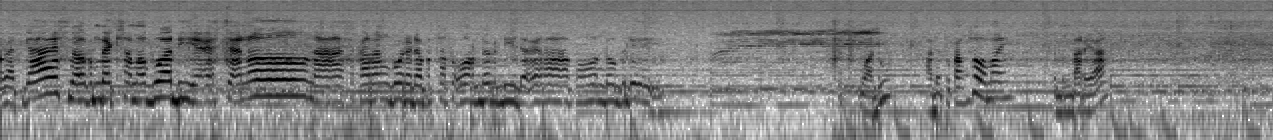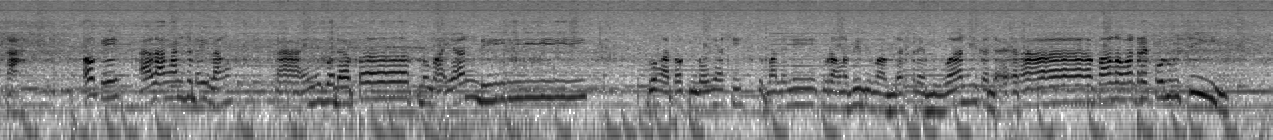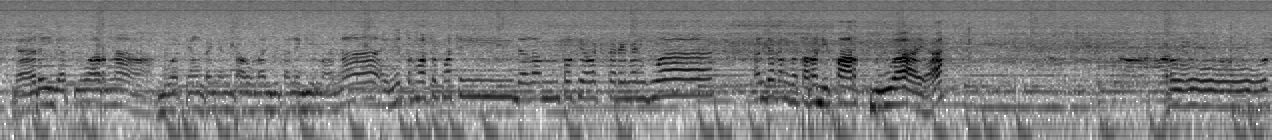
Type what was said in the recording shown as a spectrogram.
Alright guys, welcome back sama gua di YS Channel. Nah, sekarang gua udah dapat satu order di daerah Pondok Gede. Waduh, ada tukang somai. Sebentar ya. Nah, oke, halangan sudah hilang. Nah, ini gua dapet lumayan di gua nggak tahu kilonya sih, cuman ini kurang lebih 15 ribuan ke daerah Pahlawan Revolusi dari Jatiwarna. Buat yang pengen tahu lanjutannya gimana ini termasuk masih dalam sosial eksperimen gua. Nanti akan gua taruh di part 2 ya. Terus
